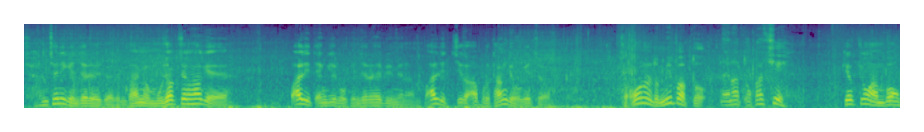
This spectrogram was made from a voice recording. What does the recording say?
천천히 견제를 해줘야 됩니다. 아니면 무작정하게 빨리 당기고 견제를 해비면 빨리 찌가 앞으로 당겨오겠죠. 자, 오늘도 밑밥도 내나 똑같이 격중 한봉,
